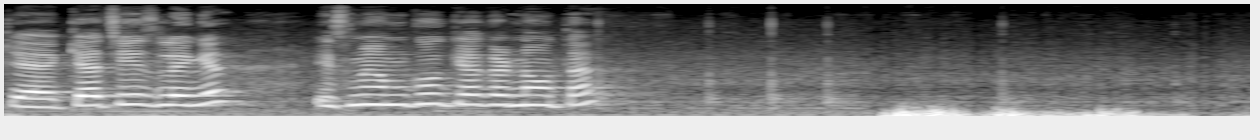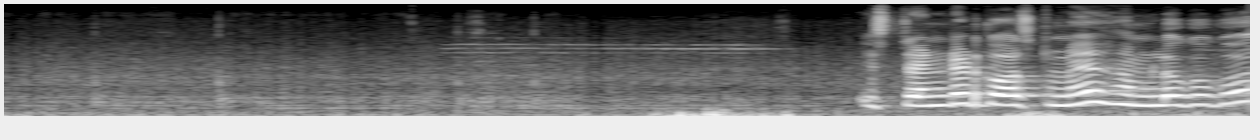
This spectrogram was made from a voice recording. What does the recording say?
क्या क्या चीज़ लेंगे? इसमें हमको क्या करना होता है? स्टैंडर्ड कॉस्ट में हम लोगों को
